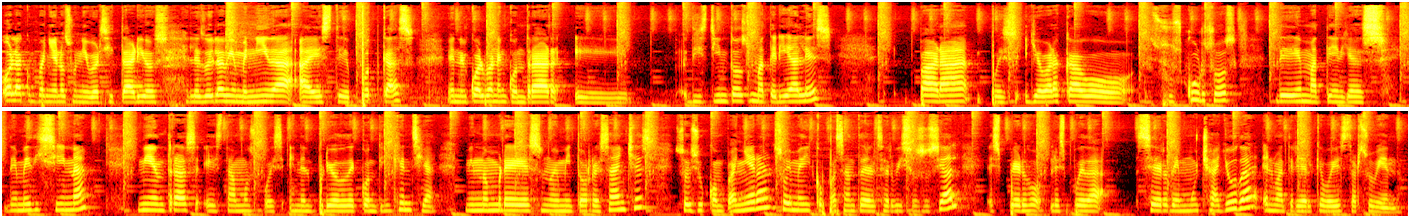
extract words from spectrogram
Hola compañeros universitarios, les doy la bienvenida a este podcast en el cual van a encontrar eh, distintos materiales para pues llevar a cabo sus cursos de materias de medicina mientras estamos pues en el periodo de contingencia. Mi nombre es Noemí Torres Sánchez, soy su compañera, soy médico pasante del servicio social, espero les pueda ser de mucha ayuda el material que voy a estar subiendo.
